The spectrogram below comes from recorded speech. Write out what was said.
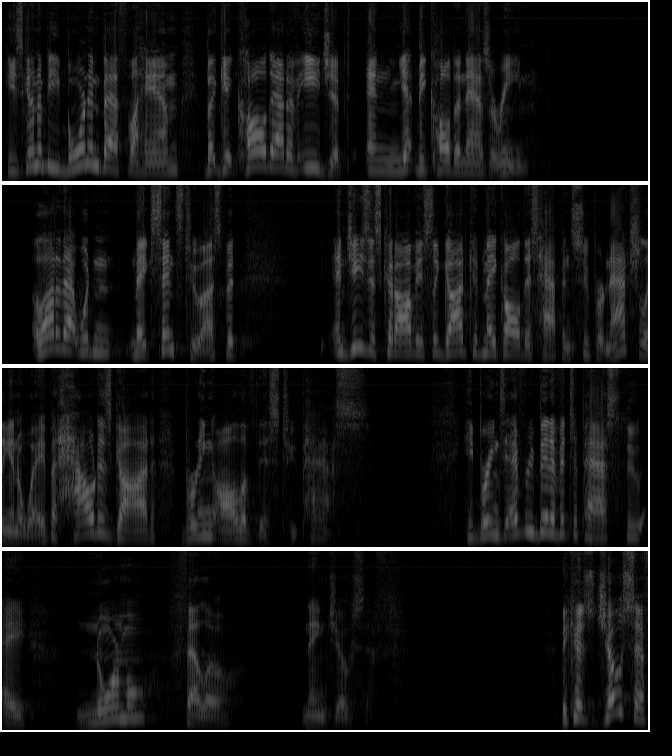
he's going to be born in Bethlehem, but get called out of Egypt and yet be called a Nazarene. A lot of that wouldn't make sense to us, but and Jesus could obviously, God could make all this happen supernaturally in a way, but how does God bring all of this to pass? He brings every bit of it to pass through a normal fellow named Joseph. Because Joseph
